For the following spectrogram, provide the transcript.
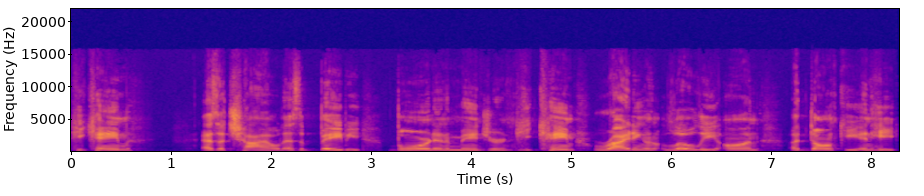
He came as a child, as a baby born in a manger. He came riding lowly on a donkey, and he,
